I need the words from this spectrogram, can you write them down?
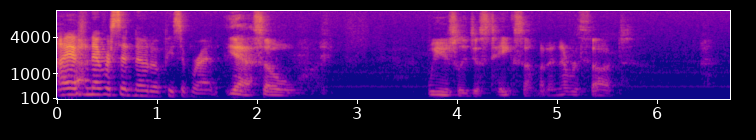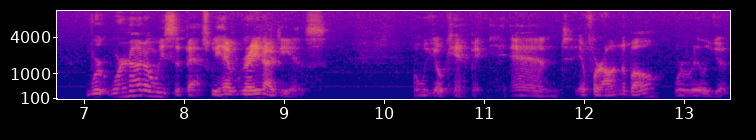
I have never said no to a piece of bread. yeah. So we usually just take some, but I never thought we're we're not always the best. We have great ideas when we go camping, and if we're on the ball, we're really good.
